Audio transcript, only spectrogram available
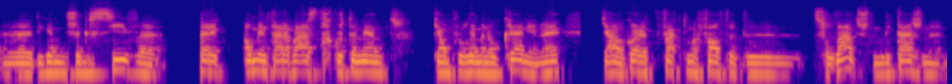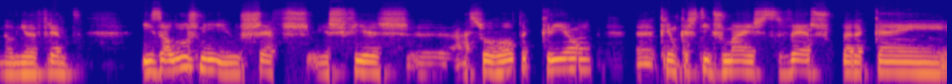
uh, digamos, agressiva para aumentar a base de recrutamento, que é um problema na Ucrânia, não é? Que há agora, de facto, uma falta de soldados, de militares na, na linha da frente e Zaluzny e os chefes e as chefias uh, à sua volta queriam, uh, queriam castigos mais severos para quem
